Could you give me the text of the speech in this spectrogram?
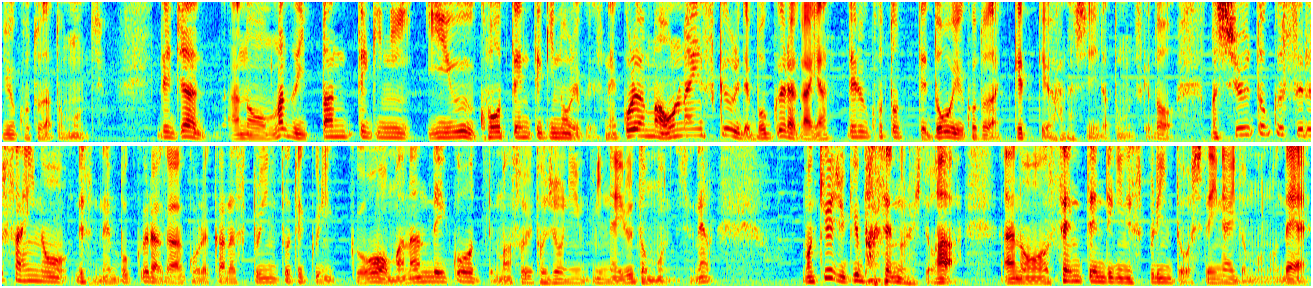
いうことだと思うんですよ。でじゃああのまず一般的に言う後天的能力ですねこれはまあオンラインスクールで僕らがやってることってどういうことだっけっていう話だと思うんですけど、まあ、習得する才能ですね僕らがこれからスプリントテクニックを学んでいこうって、まあ、そういう途上にみんないると思うんですよね。まあ、99%の人はあの先天的にスプリントをしていないと思うので、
